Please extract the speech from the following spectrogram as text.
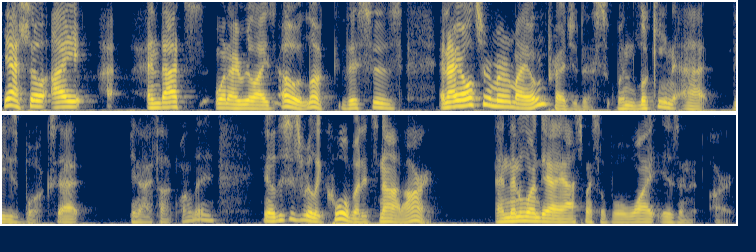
yeah so I, I- and that's when i realized oh look this is and i also remember my own prejudice when looking at these books at you know i thought well they, you know this is really cool but it's not art and then one day i asked myself well why isn't it art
